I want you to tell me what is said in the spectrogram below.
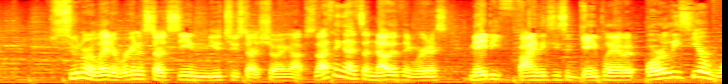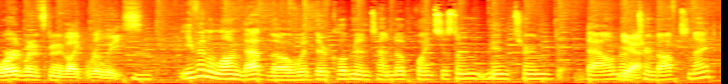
sooner or later we're gonna start seeing Mewtwo start showing up. So I think that's another thing we're gonna maybe finally see some gameplay of it, or at least hear word when it's gonna like release. Mm-hmm. Even along that though, with their Club Nintendo point system being turned down or yeah. turned off tonight,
